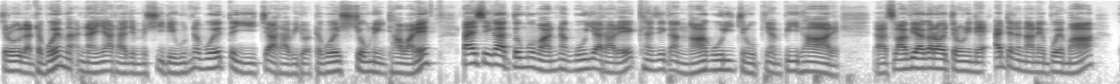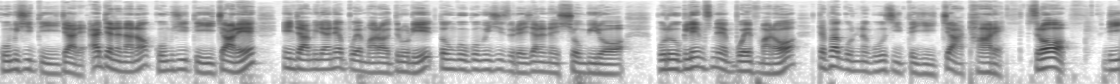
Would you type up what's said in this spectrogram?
ကျွန်တော်တို့ကတပွဲမှအနိုင်ရထားခြင်းမရှိသေးဘူးနှစ်ပွဲတည်ကြထားပြီးတော့တပွဲရှုံးနေထားပါတယ်တိုက်စစ်က၃ပွဲမှာ2ဂိုးရထားတယ်ခန်းစစ်က9ဂိုးကြီးကျွန်တော်ပြန်ပေးထားရတယ်ဒါစလာဗီယာကတော့ကျွန်တော်အနေနဲ့အက်တလနာနဲ့ပွဲမှာဂိုးမရှိတည်ကြတယ်အက်တလနာတော့ဂိုးမရှိတည်ကြတယ်အင်တာမီလန်နဲ့ပွဲမှာတော့သူတို့တွေ၃ဂိုးဂိုးမရှိဆိုတဲ့ရလနဲ့ရှုံးပြီးတော့ဘူရိုဂလင်းစ်နဲ့ပွဲမှာတော့တစ်ဖက်ကို2ဂိုးစီတည်ကြထားတယ်ဆိုတော့ဒီ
